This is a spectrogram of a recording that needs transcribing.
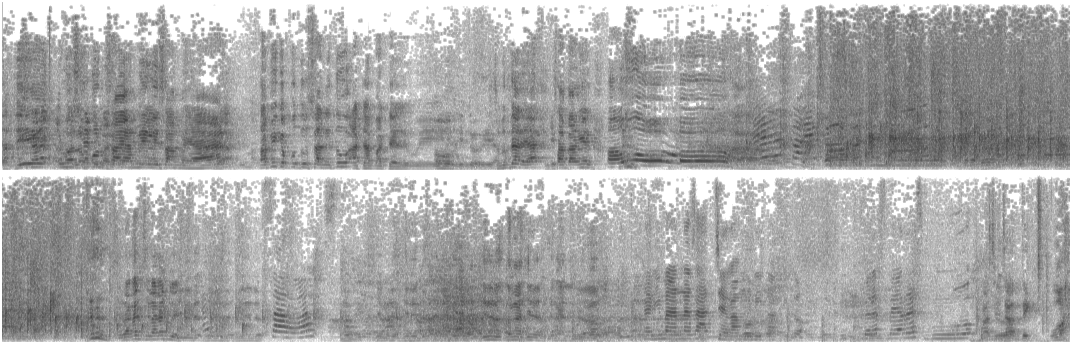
Jadi walaupun saya milih sampean, tapi keputusan itu ada pada Lewi. Oh gitu ya. Sebentar ya, saya panggil. Allah. Silakan silakan Bu. Salah. Sini duduk, sini duduk, sini duduk. Sini duduk, tengah, sini duduk, tengah, sini duduk. Dari mana saja kamu ini tadi kok? Beres-beres, Bu. Masih cantik. Wah,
